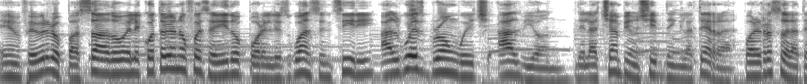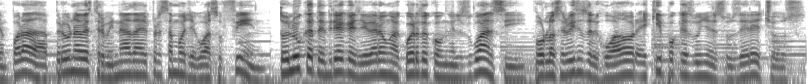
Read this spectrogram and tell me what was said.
En febrero febrero pasado, el ecuatoriano fue cedido por el Swansea City al West Bromwich Albion de la Championship de Inglaterra por el resto de la temporada, pero una vez terminada el préstamo llegó a su fin. Toluca tendría que llegar a un acuerdo con el Swansea por los servicios del jugador, equipo que es dueño de sus derechos.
